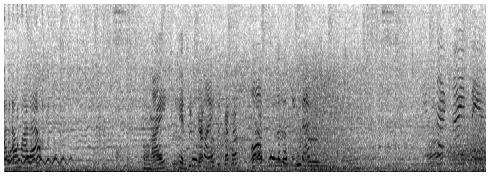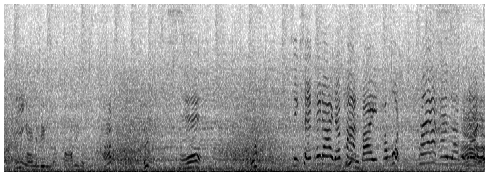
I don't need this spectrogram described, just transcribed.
มาแล้วมาแล้วเห็นไหมเห็นติ๊กพุ่งแท็กไหมติ๊กแท็กไหมอ๋อพุ่งแล้วก็ติ๊กแท็ก นี่ไงมันดึงต้องต่อไปลูกครับเฮ้ติ๊กแท็กให้ได้นะผ่านไปทั้งหมด 5 อันแล้วก็ได้เรา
